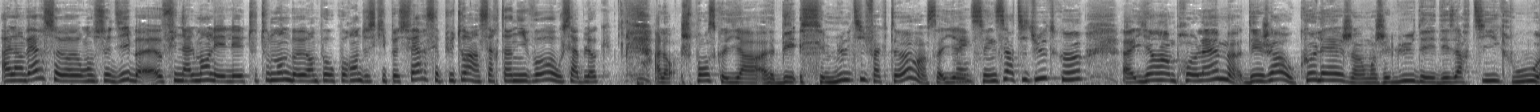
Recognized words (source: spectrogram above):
à l'inverse, euh, on se dit bah, finalement les, les, tout, tout, le monde est un peu au courant de ce qui peut se faire. C'est plutôt à un certain niveau où ça bloque? Alors, je pense qu'il y a euh, des c'est multifacteurs. Ça, il y a, C'est une certitude que euh, il y a un problème déjà au collège. Hein. Moi, j'ai lu des, des, articles où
